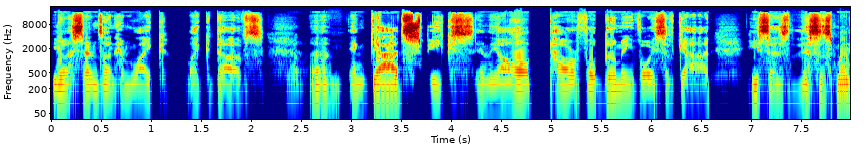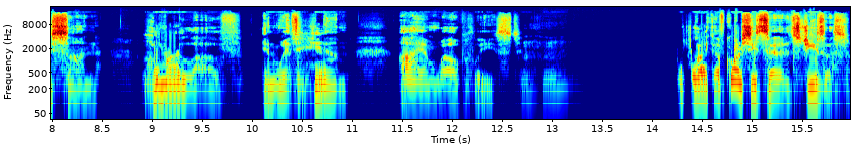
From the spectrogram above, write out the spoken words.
you know ascends on him like like doves. Yep. um, and god speaks in the all powerful booming voice of god. He says this is my son whom i love and with him i am well pleased Mhm. are like of course he said it it's jesus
